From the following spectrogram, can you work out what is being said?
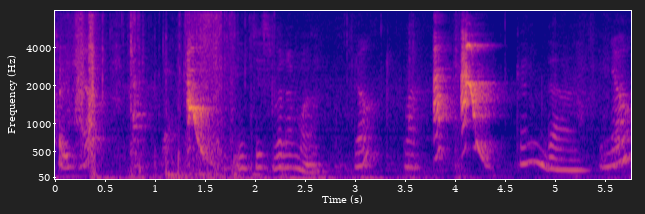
Ay. Inches ba naman? No? Ganda. No?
